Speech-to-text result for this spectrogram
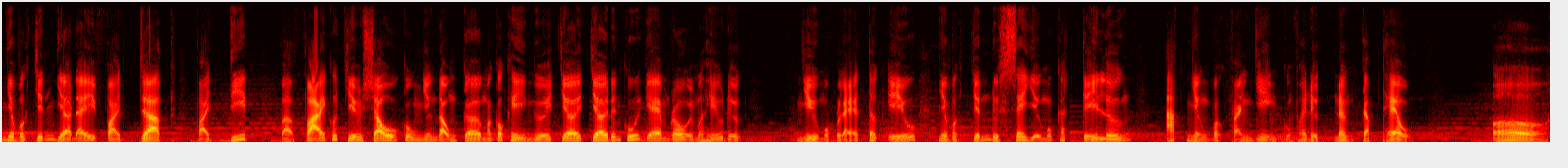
Nhân vật chính giờ đây phải dark, phải deep và phải có chiều sâu cùng những động cơ mà có khi người chơi chơi đến cuối game rồi mới hiểu được. Như một lẽ tất yếu, nhân vật chính được xây dựng một cách kỹ lưỡng, ác nhân vật phản diện cũng phải được nâng cấp theo. Ồ, oh,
